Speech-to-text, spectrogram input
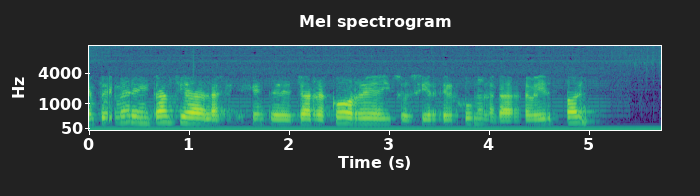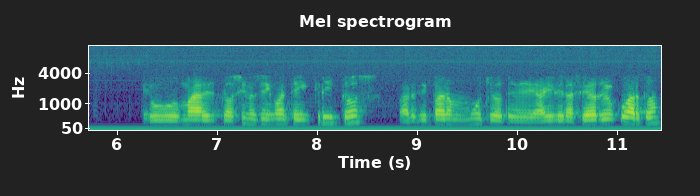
En primera instancia, la gente de Charras Corre hizo el 7 de junio en la carrera virtual. Hubo más de 250 inscritos, participaron muchos de ahí de la ciudad de Río Cuarto.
